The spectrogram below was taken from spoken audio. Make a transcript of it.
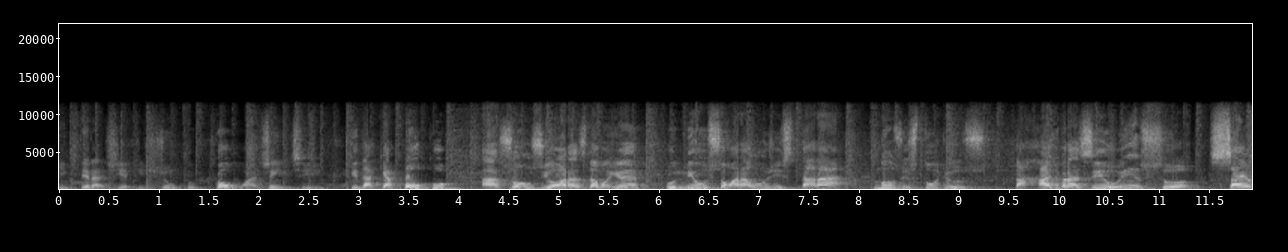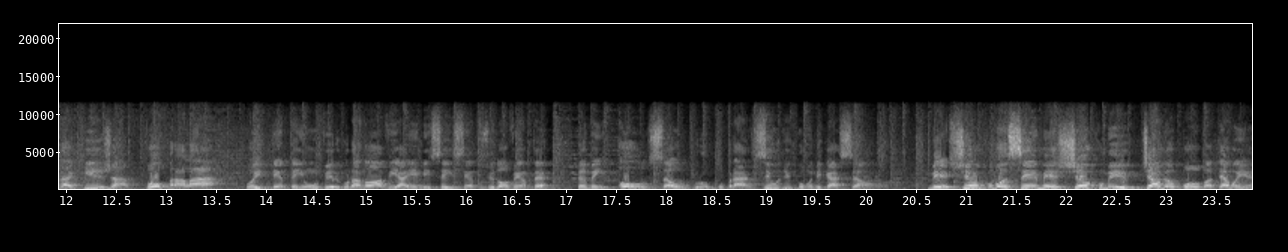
interagir aqui junto com a gente. E daqui a pouco, às 11 horas da manhã, o Nilson Araújo estará nos estúdios da Rádio Brasil. Isso! Saio daqui, já vou para lá. 81,9 AM 690. Também ouça o Grupo Brasil de Comunicação. Mexeu com você, mexeu comigo. Tchau, meu povo. Até amanhã.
